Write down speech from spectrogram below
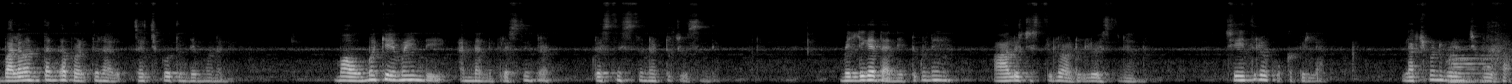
బలవంతంగా పడుతున్నారు. చచ్చిపోతుందేమోనని. మా ఉమ్మకి ఏమైంది? అని నన్ను ప్రశ్న ప్రశ్నిస్తున్నట్టు చూసింది. మెల్లిగా దాన్ని ఎత్తుకునే ఆలోచిస్తూ అడుగులు వేస్తున్నాను. చేతిలో కుక్కపిల్ల. లక్ష్మణ్ గురించి ఊహ.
